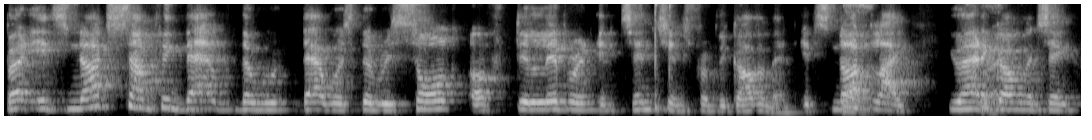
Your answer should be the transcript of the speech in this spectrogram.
but it's not something that the that was the result of deliberate intentions from the government. It's not no. like you had a government saying,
